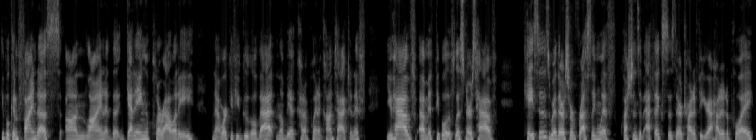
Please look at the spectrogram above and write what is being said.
people can find us online at the Getting Plurality Network. If you Google that, and there'll be a kind of point of contact. And if you have, um, if people, if listeners have cases where they're sort of wrestling with questions of ethics as they're trying to figure out how to deploy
